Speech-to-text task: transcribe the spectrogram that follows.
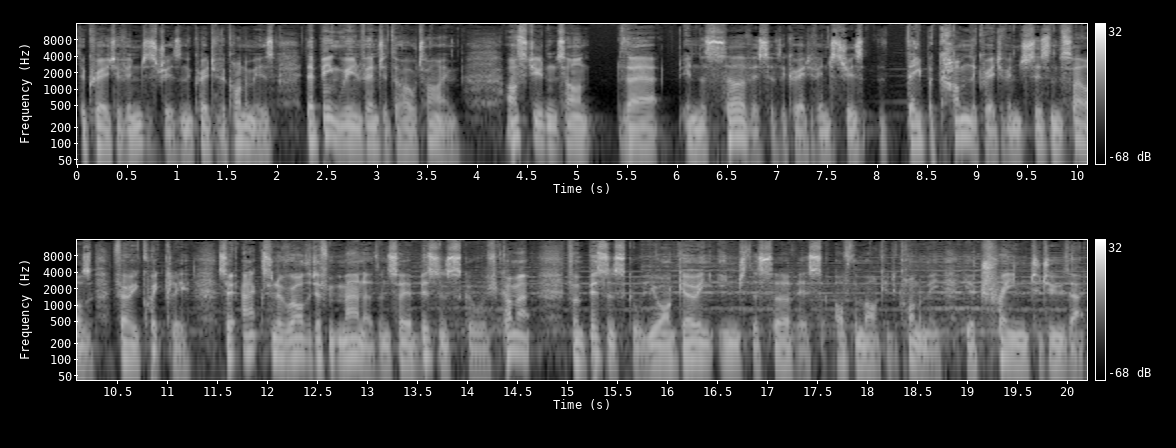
the creative industries and the creative economy is they're being reinvented the whole time. Our students aren't there in the service of the creative industries, they become the creative industries themselves very quickly. So it acts in a rather different manner than, say, a business school. If you come out from a business school, you are going into the service of the market economy. You're trained to do that.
